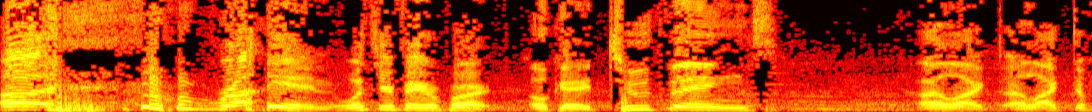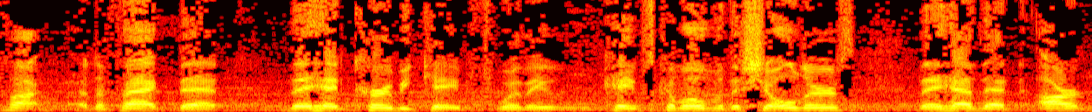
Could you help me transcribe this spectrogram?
Uh, Ryan, what's your favorite part? Okay, two things I liked. I liked the, fa- the fact that they had Kirby capes, where the capes come over the shoulders. They have that arc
